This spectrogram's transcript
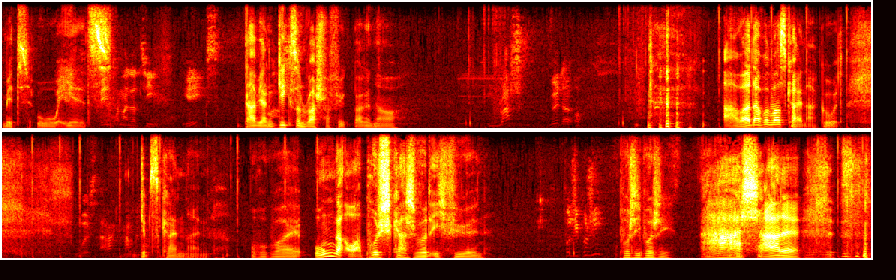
mit Wales. Da wären Gigs und Rush verfügbar, genau. Aber davon war es keiner. Gut. Gibt es keinen, nein. Uruguay. Ungarn. Oh, Pushkash würde ich fühlen. Pushy, pushy. Ah, schade.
